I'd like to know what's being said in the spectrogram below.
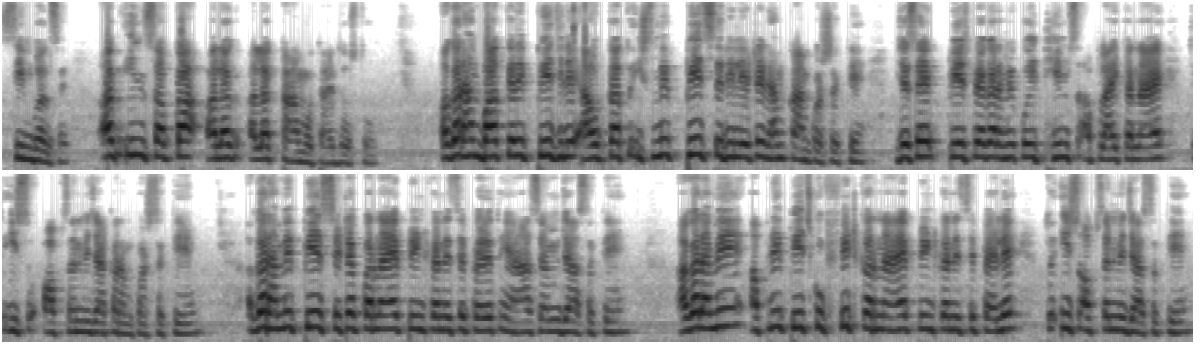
सिंबल्स है। अब इन सब का अलग अलग काम होता है दोस्तों। अगर हम बात करें पेज लेआउट का तो इसमें पेज से रिलेटेड हम काम कर सकते हैं। जैसे पेज पे अगर हमें कोई थीम्स अप्लाई करना है तो इस ऑप्शन में जाकर हम कर सकते हैं। अगर हमें पेज सेटअप करना है प्रिंट करने से पहले तो यहाँ से हम जा सकते हैं। अगर हमें अपने पेज को फिट करना है प्रिंट करने से पहले तो इस ऑप्शन में जा सकते हैं।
